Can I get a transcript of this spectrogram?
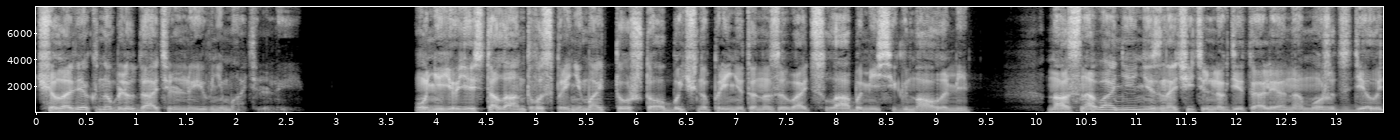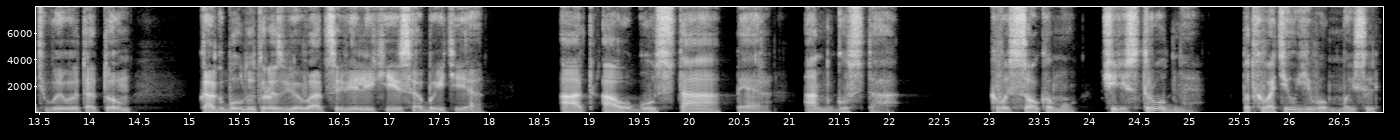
человек наблюдательный и внимательный. У нее есть талант воспринимать то, что обычно принято называть слабыми сигналами. На основании незначительных деталей она может сделать вывод о том, как будут развиваться великие события. От Аугуста пер Ангуста. К высокому через трудное подхватил его мысль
